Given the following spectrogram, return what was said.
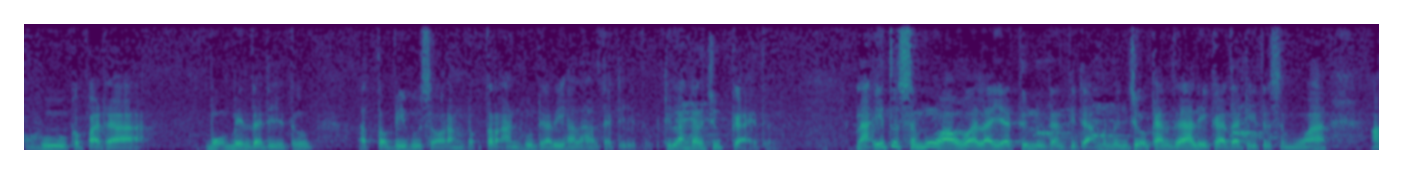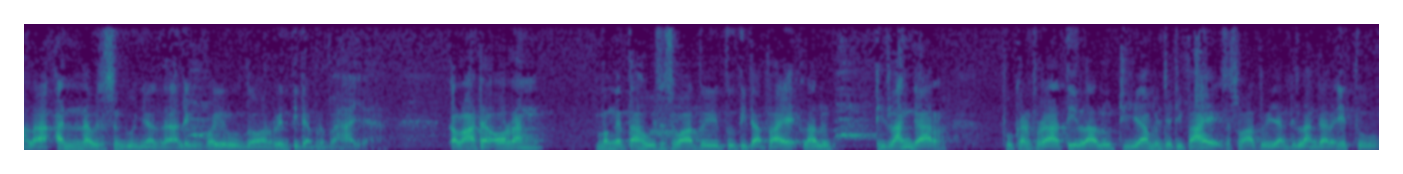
hu kepada mukmin tadi itu atau bibu seorang dokter anhu dari hal-hal tadi itu. Dilanggar juga itu. Nah itu semua walaya dulu dan tidak menunjukkan zalika tadi itu semua ala anna sesungguhnya zalik ghairu tidak berbahaya. Kalau ada orang mengetahui sesuatu itu tidak baik lalu dilanggar bukan berarti lalu dia menjadi baik sesuatu yang dilanggar itu.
